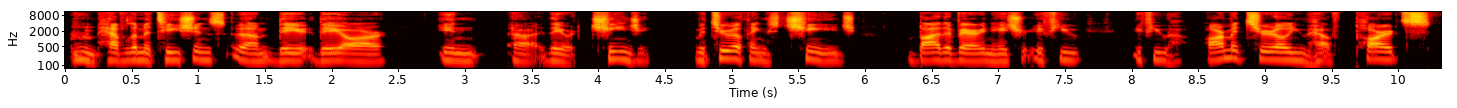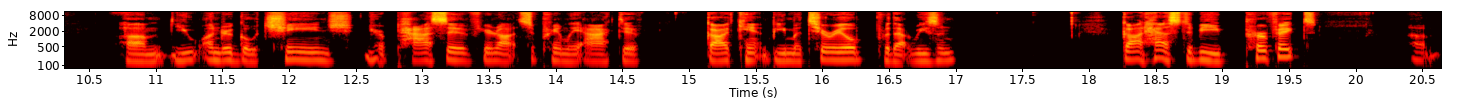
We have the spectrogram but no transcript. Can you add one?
have limitations. Um, they they are in uh, they are changing. Material things change by their very nature. If you if you are material, you have parts. Um, you undergo change. You're passive. You're not supremely active. God can't be material for that reason. God has to be perfect. Um,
